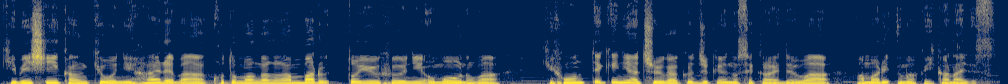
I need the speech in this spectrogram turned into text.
厳しい環境に入れば子供が頑張るというふうに思うのは基本的には中学受験の世界ではあまりうまくいかないです。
